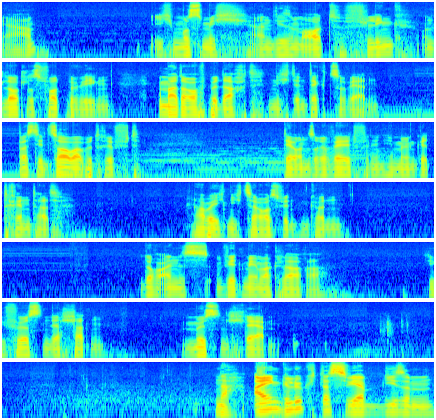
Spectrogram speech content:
Ja. Ich muss mich an diesem Ort flink und lautlos fortbewegen, immer darauf bedacht, nicht entdeckt zu werden. Was den Zauber betrifft, der unsere Welt von den Himmeln getrennt hat, habe ich nichts herausfinden können. Doch eines wird mir immer klarer. Die Fürsten der Schatten müssen sterben. Na, ein Glück, dass wir diesem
